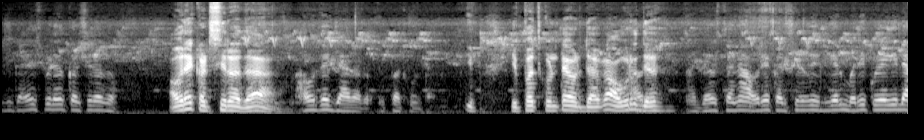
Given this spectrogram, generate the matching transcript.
ಇದು ಗಣೇಶ್ ಬಿಡೋದು ಕಟ್ಸಿರೋದು. ಅವರೇ ಕಟ್ಸಿರೋದಾ? ಅವ್ರದೇ ಜಾಗ ಅದು ಇಪ್ಪತ್ತು ಇಪ್ಪತ್ತು ಕುಂಟೆ ಅವ್ರ ಜಾಗ ಅವರು ದೇವ್ ದೇವಸ್ಥಾನ ಅವರೇ ಕಳಿಸಿರೋದು ಇಲ್ಲಿಗೇನು ಮರಿ ಕುಯ್ಯೋಗಿಲ್ಲ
